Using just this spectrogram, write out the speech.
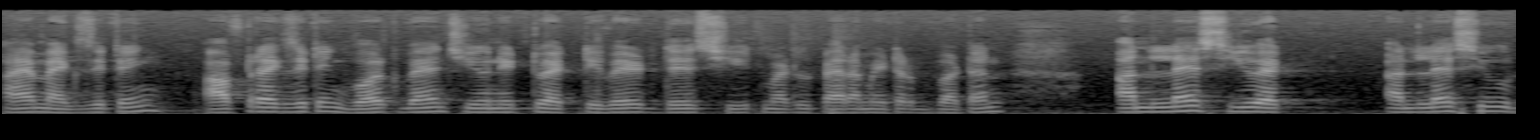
I am exiting. After exiting workbench you need to activate this sheet metal parameter button unless you unless you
